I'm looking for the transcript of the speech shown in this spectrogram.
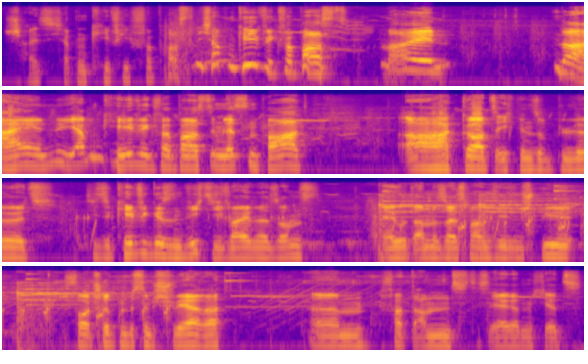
Scheiße, ich habe einen Käfig verpasst. Ich habe einen Käfig verpasst. Nein. Nein, ich habe einen Käfig verpasst im letzten Part. Ah Gott, ich bin so blöd. Diese Käfige sind wichtig, weil wir sonst... Ja gut, andererseits machen sie den Spielfortschritt ein bisschen schwerer. Ähm, verdammt, das ärgert mich jetzt.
